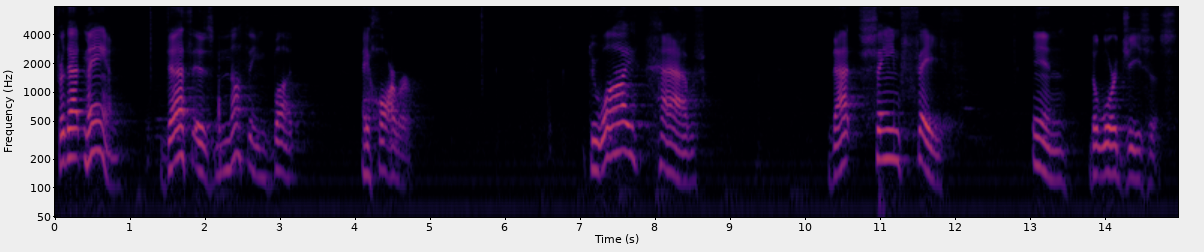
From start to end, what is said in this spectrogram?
For that man, death is nothing but a horror. Do I have that same faith in the Lord Jesus?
